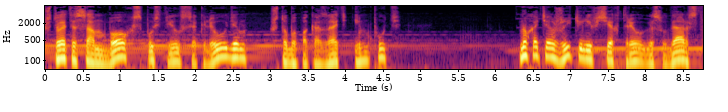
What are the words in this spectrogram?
что это сам Бог спустился к людям, чтобы показать им путь. Но хотя жители всех трех государств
